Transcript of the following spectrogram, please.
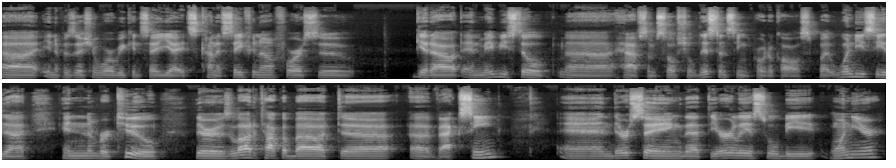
uh, in a position where we can say, yeah, it's kind of safe enough for us to get out and maybe still uh, have some social distancing protocols. But when do you see that? And number two, there is a lot of talk about uh, a vaccine, and they're saying that the earliest will be one year,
